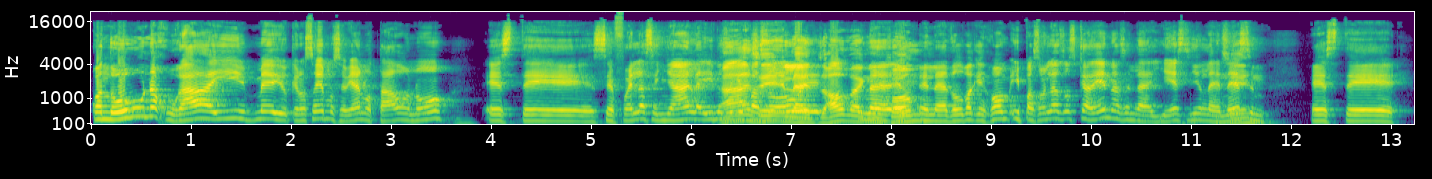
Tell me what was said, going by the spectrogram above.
cuando hubo una jugada ahí medio que no sabíamos si había anotado o no. Este, se fue la señal ahí, no sé Ah, qué pasó. sí, en la de. Dalback En la- and Home. en- en la de Home. Y pasó en las dos cadenas, en la de Yes y en la de Sí. Este,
